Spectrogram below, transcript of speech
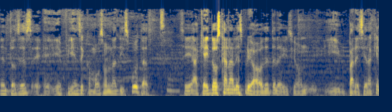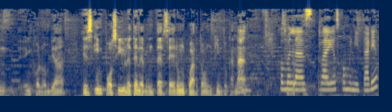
Entonces, eh, eh, fíjense cómo son las disputas. Sí, aquí hay dos canales privados de televisión y pareciera que en, en Colombia es imposible tener un tercero, un cuarto o un quinto canal. Como Sí, las radios comunitarias.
